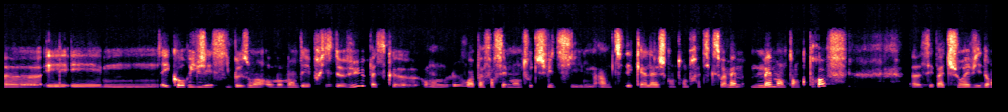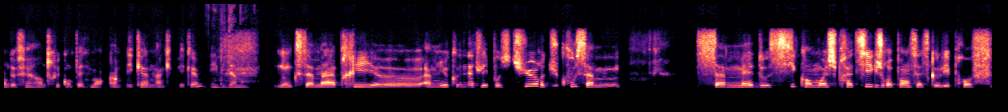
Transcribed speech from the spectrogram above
euh, et, et, corriger si besoin au moment des prises de vue, parce qu'on ne le voit pas forcément tout de suite si un petit décalage quand on pratique soi-même, même en tant que prof. c'est pas toujours évident de faire un truc complètement impeccable, impeccable. Évidemment. Donc ça m'a appris à mieux connaître les postures. Du coup, ça me ça m'aide aussi quand moi je pratique, je repense à ce que les profs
